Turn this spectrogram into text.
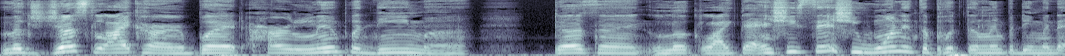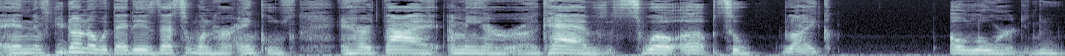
looks just like her, but her lymphedema doesn't look like that. And she said she wanted to put the lymphedema, and if you don't know what that is, that's when her ankles and her thigh, I mean her uh, calves swell up to like, oh Lord, you,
